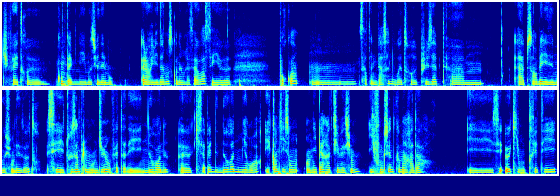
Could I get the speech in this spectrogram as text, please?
tu vas être euh, contaminé émotionnellement. Alors évidemment, ce qu'on aimerait savoir, c'est euh, pourquoi certaines personnes vont être plus aptes à absorber les émotions des autres, c'est tout simplement dû en fait à des neurones euh, qui s'appellent des neurones miroirs. Et quand ils sont en hyperactivation, ils fonctionnent comme un radar. Et c'est eux qui vont traiter,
